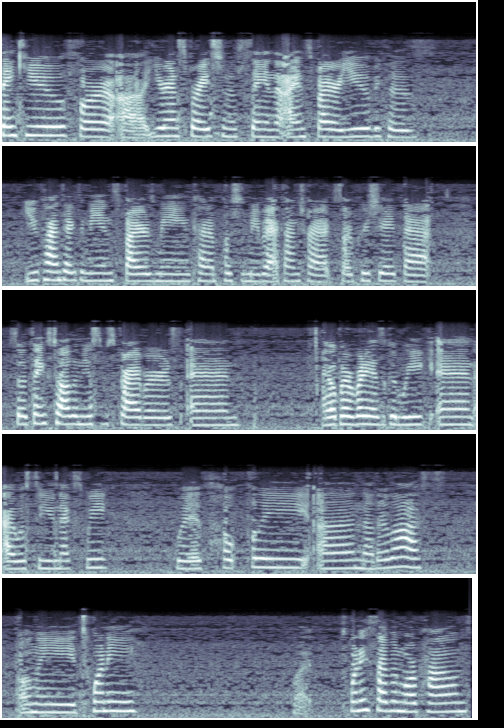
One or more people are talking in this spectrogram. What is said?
thank you for uh, your inspiration of saying that I inspire you because you contacted me inspires me and kind of pushes me back on track. So I appreciate that. So thanks to all the new subscribers, and I hope everybody has a good week, and I will see you next week with hopefully another loss. Only 20 what 27 more pounds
